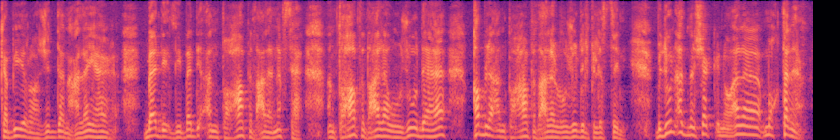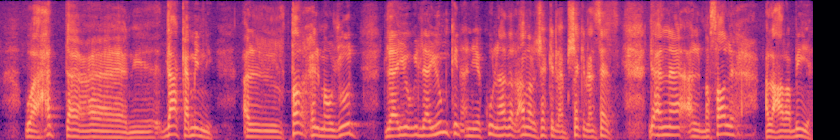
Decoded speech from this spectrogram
كبيرة جدا عليها بادئ ذي بدء أن تحافظ على نفسها أن تحافظ على وجودها قبل أن تحافظ على الوجود الفلسطيني. بدون أدنى شك أنه أنا مقتنع وحتى يعني دعك مني الطرح الموجود لا لا يمكن أن يكون هذا الأمر بشكل بشكل أساسي لأن المصالح العربية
